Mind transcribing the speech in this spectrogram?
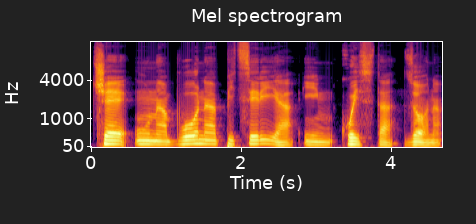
C'è una buona pizzeria in questa zona?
